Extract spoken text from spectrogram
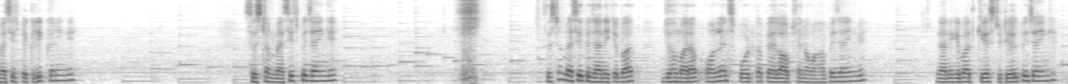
मैसेज पे क्लिक करेंगे। सिस्टम मैसेज पे जाएँगे। सिस्टम मैसेज पे जाने के बाद जो हमारा ऑनलाइन सपोर्ट का पहला ऑप्शन है, वहाँ पे जाएँगे। जाने के बाद केस डिटेल पे जाएँगे।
